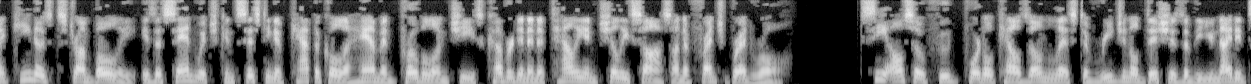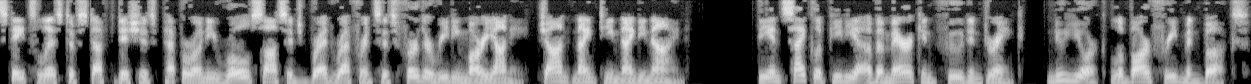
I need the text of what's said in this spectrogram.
Aquino's Stromboli is a sandwich consisting of capicola ham and provolone cheese covered in an Italian chili sauce on a French bread roll. See also Food Portal Calzone List of regional dishes of the United States List of stuffed dishes Pepperoni roll sausage bread References Further reading Mariani, John 1999. The Encyclopedia of American Food and Drink. New York, Lebhar-Friedman Books.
